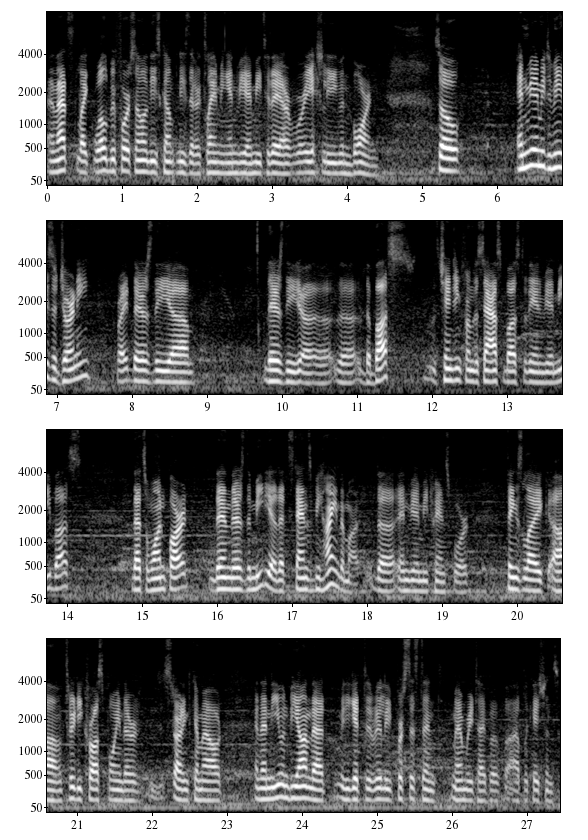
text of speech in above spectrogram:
And that's like well before some of these companies that are claiming NVMe today are were actually even born. So NVMe to me is a journey, right? There's the um, there's the uh, the the bus, changing from the SAS bus to the NVMe bus. That's one part. Then there's the media that stands behind the the NVMe transport. Things like uh, 3D XPoint that are starting to come out, and then even beyond that, when you get to really persistent memory type of applications.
